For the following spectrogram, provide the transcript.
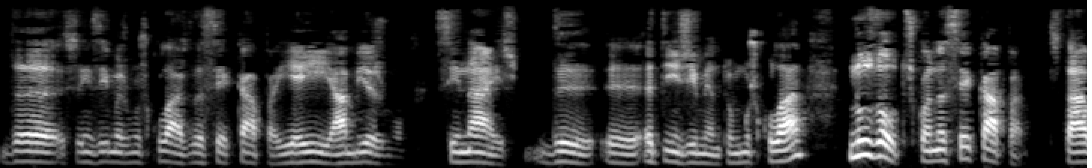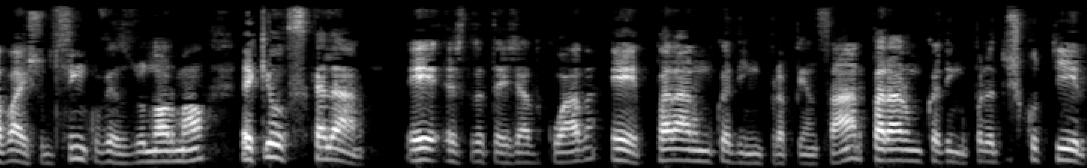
das enzimas musculares da CK e aí há mesmo sinais de eh, atingimento muscular. Nos outros, quando a CK está abaixo de 5 vezes o normal, aquilo que se calhar é a estratégia adequada, é parar um bocadinho para pensar, parar um bocadinho para discutir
